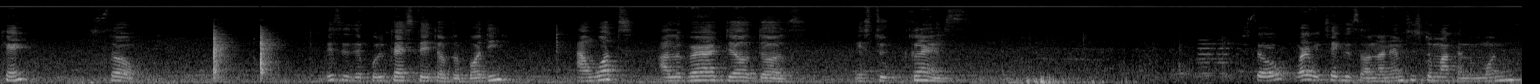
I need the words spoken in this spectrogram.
Okay so this is the polluted state of the body. And what aloe vera gel does is to cleanse. So when we take this on an empty stomach in the morning?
